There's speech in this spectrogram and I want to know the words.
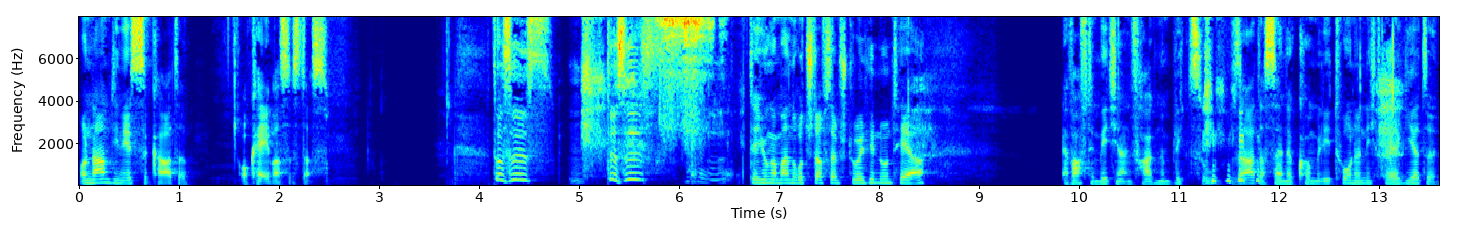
und nahm die nächste Karte. Okay, was ist das? Das ist. Das ist. Der junge Mann rutschte auf seinem Stuhl hin und her. Er warf dem Mädchen einen fragenden Blick zu, sah, dass seine Kommilitone nicht reagierte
